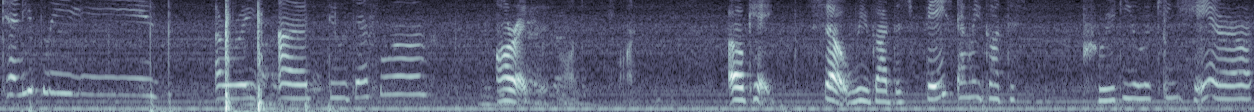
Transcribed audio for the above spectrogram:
can you please uh, do this one? Alright okay so we've got this face and we got this pretty looking hair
